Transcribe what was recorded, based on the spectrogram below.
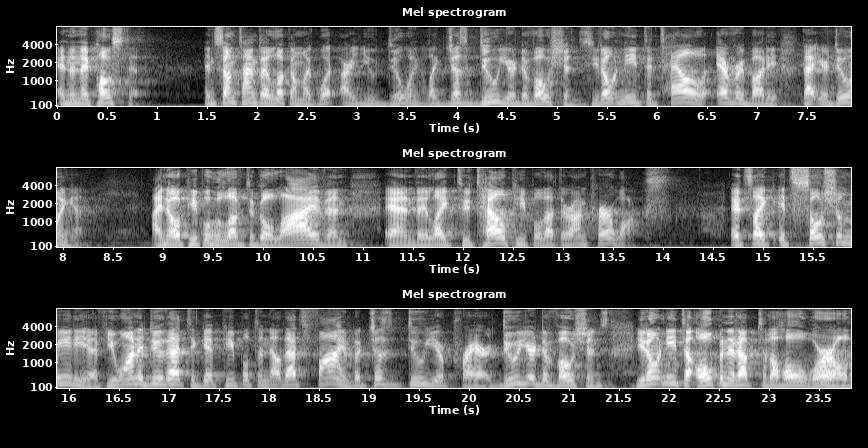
and then they post it. And sometimes I look, I'm like, what are you doing? Like, just do your devotions. You don't need to tell everybody that you're doing it. I know people who love to go live and, and they like to tell people that they're on prayer walks. It's like it's social media. If you want to do that to get people to know, that's fine, but just do your prayer, do your devotions. You don't need to open it up to the whole world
